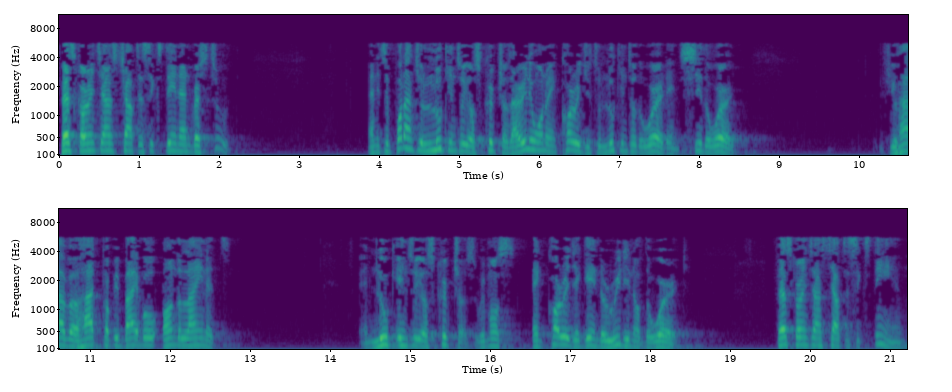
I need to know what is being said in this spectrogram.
1 Corinthians chapter 16 and verse 2. And it's important you look into your scriptures. I really want to encourage you to look into the word and see the word. If you have a hard copy Bible, underline it. And look into your scriptures. We must encourage again the reading of the word. First Corinthians chapter 16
